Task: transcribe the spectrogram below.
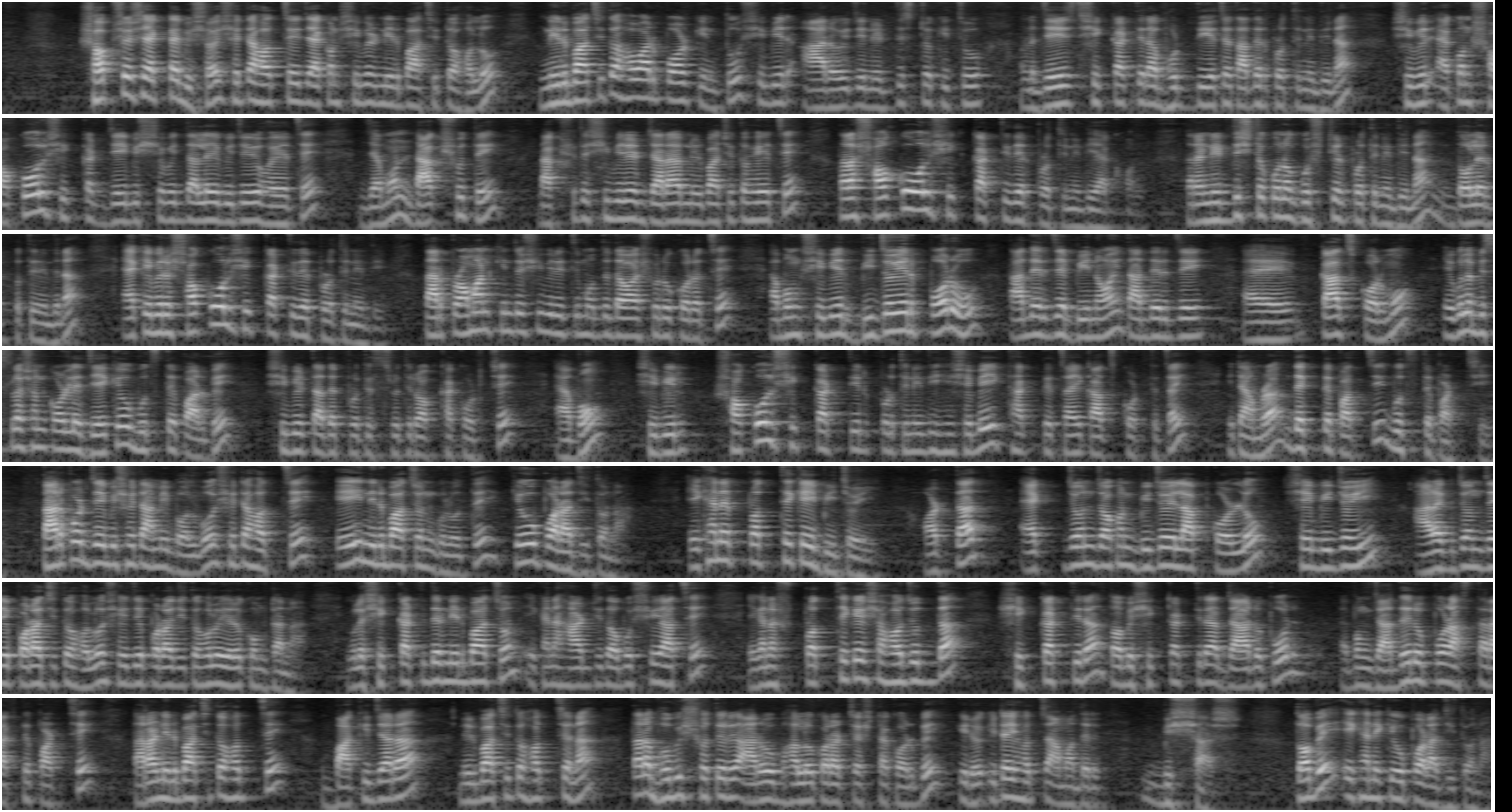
সবশেষে একটা বিষয়, সেটা হচ্ছে যে এখন শিবির নির্বাচিত হলো। নির্বাচিত হওয়ার পর কিন্তু শিবির আর ওই যে নির্দিষ্ট কিছু মানে যে শিক্ষার্থীরা ভোট দিয়েছে তাদের প্রতিনিধি না, শিবির এখন সকল শিক্ষার্থী যেই বিশ্ববিদ্যালয়ে বিজয়ী হয়েছে, যেমন ডাকসুতে ডাকসুতে শিবিরের যারা নির্বাচিত হয়েছে, তারা সকল শিক্ষার্থীদের প্রতিনিধি এখন। তারা নির্দিষ্ট কোনো গোষ্ঠীর প্রতিনিধি না, দলের প্রতিনিধি না, একেবারে সকল শিক্ষার্থীদের প্রতিনিধি। তার প্রমাণ কিন্তু শিবির ইতিমধ্যে দেওয়া শুরু করেছে এবং শিবির বিজয়ের পরও তাদের যে বিনয়, তাদের যে কাজকর্ম, এগুলো বিশ্লেষণ করলে যে কেউ বুঝতে পারবে শিবির তাদের প্রতিশ্রুতি রক্ষা করছে এবং শিবির সকল শিক্ষার্থীর প্রতিনিধি হিসেবেই থাকতে চাই কাজ করতে চাই এটা আমরা দেখতে পাচ্ছি, বুঝতে পারছি। তারপর যে বিষয়টা আমি বলব, সেটা হচ্ছে এই নির্বাচনগুলোতে কেউ পরাজিত না। এখানে প্রত্যেকেই বিজয়ী। অর্থাৎ একজন যখন বিজয় লাভ করল, সে বিজয়ী, আরেকজন যে পরাজিত হলো, সে যে পরাজিত হলো এরকমটা না। এগুলো শিক্ষার্থীদের নির্বাচন, এখানে হার জিত অবশ্যই আছে। এখানে প্রত্যেকে সহযোদ্ধা, শিক্ষার্থীরা, তবে শিক্ষার্থীরা যার উপর এবং যাদের উপর আস্থা রাখতে পারছে, তারা নির্বাচিত হচ্ছে। বাকি যারা নির্বাচিত হচ্ছে না, তারা ভবিষ্যতে আরও ভালো করার চেষ্টা করবে। এটাই হচ্ছে আমাদের বিশ্বাস। তবে এখানে কেউ পরাজিত না।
